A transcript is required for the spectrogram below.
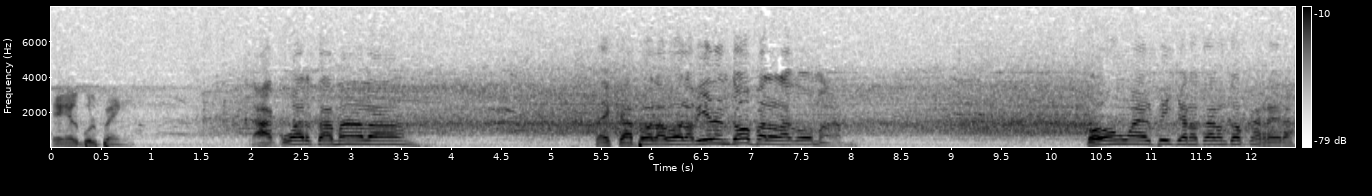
en el bullpen. La cuarta mala. Se escapó la bola. Vienen dos para la goma. Con el pitch anotaron dos carreras.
